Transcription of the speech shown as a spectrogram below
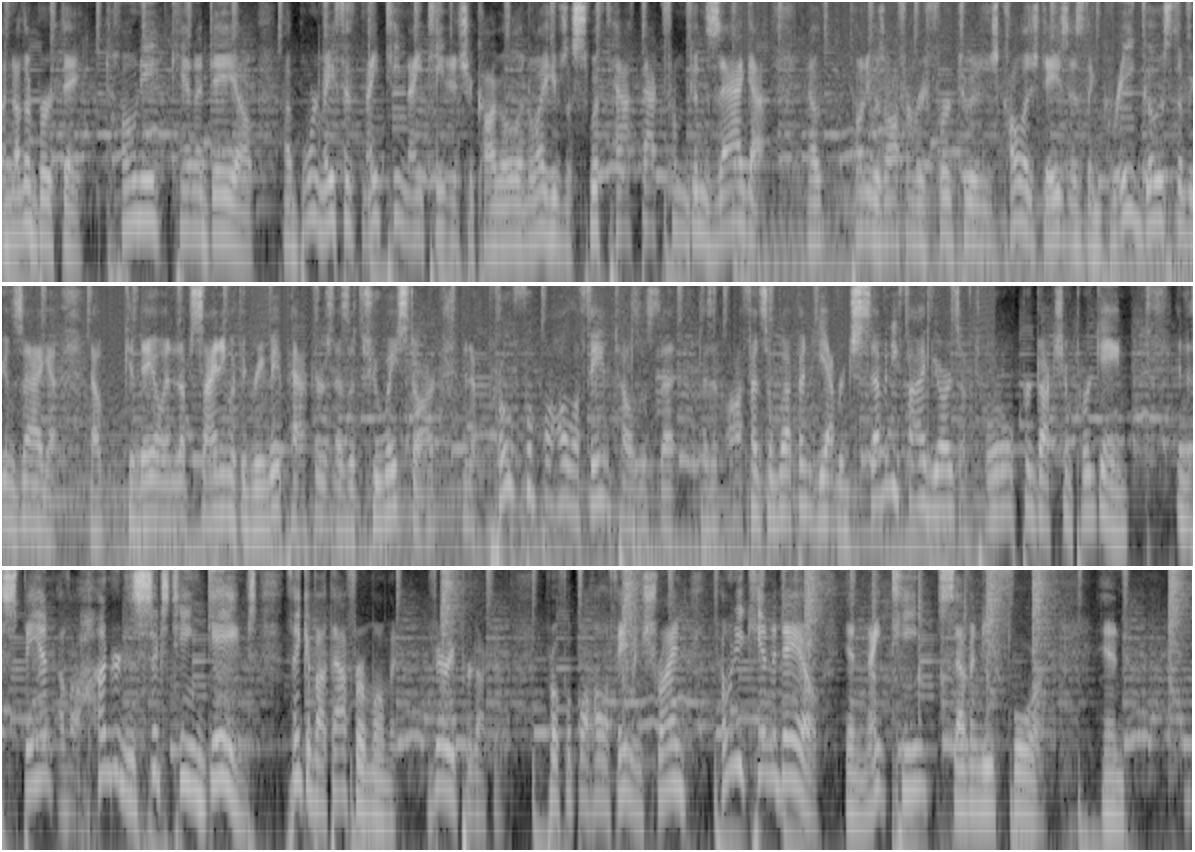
Another birthday, Tony Canadeo, uh, born May 5th, 1919 in Chicago, Illinois. He was a swift halfback from Gonzaga. Now, Tony was often referred to in his college days as the gray ghost of Gonzaga. Now, Canadeo ended up signing with the Green Bay Packers as a two-way star, and a Pro Football Hall of Fame tells us that as an offensive weapon, he averaged 75 yards of total production per game in a span of 116 games. Think about that for a moment. Very productive. Pro Football Hall of Fame enshrined Tony Canadeo in 1974. And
